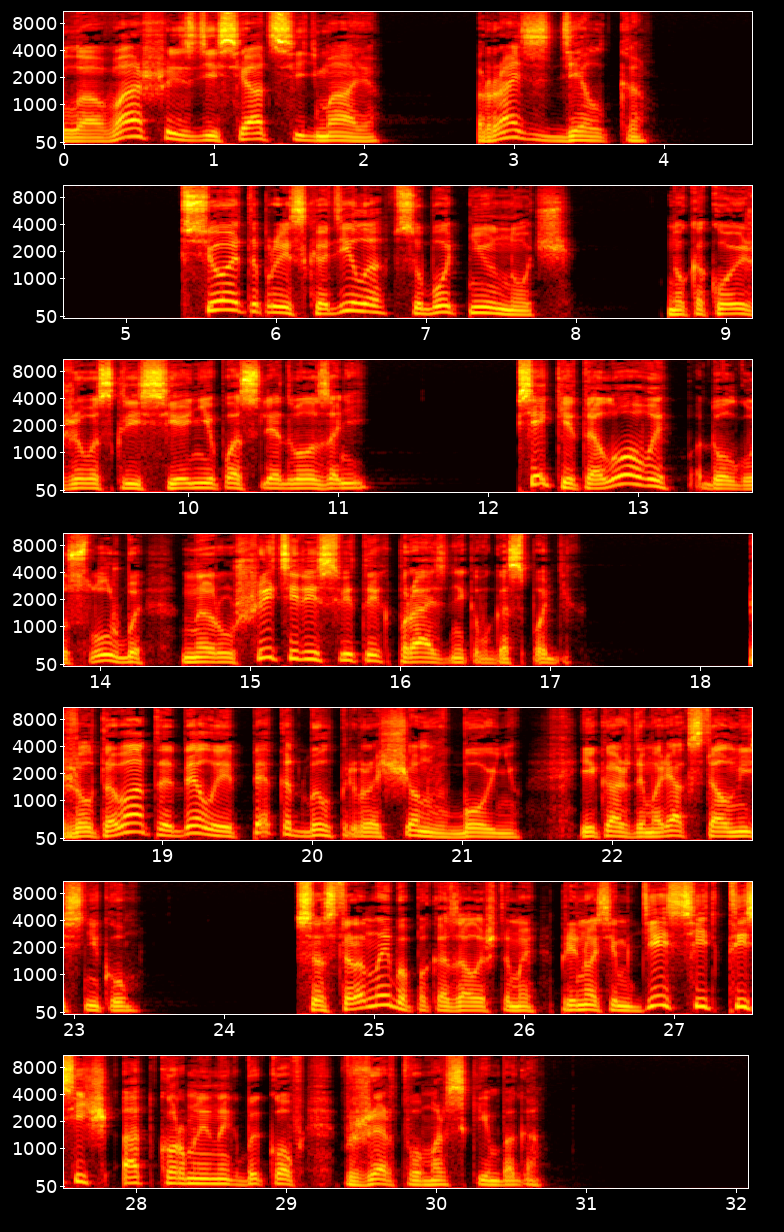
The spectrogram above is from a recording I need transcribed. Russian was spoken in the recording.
Глава 67. Разделка. Все это происходило в субботнюю ночь, но какое же воскресенье последовало за ней? Все китоловы по долгу службы нарушители святых праздников Господних. Желтовато-белый пекот был превращен в бойню, и каждый моряк стал мясником. Со стороны бы показалось, что мы приносим десять тысяч откормленных быков в жертву морским богам.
